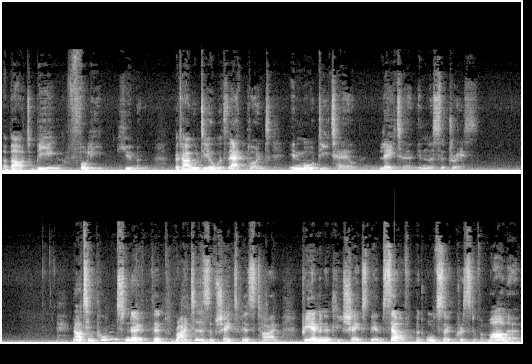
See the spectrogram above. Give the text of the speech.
about being fully human. But I will deal with that point in more detail later in this address. Now, it's important to note that writers of Shakespeare's time, preeminently Shakespeare himself, but also Christopher Marlowe,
